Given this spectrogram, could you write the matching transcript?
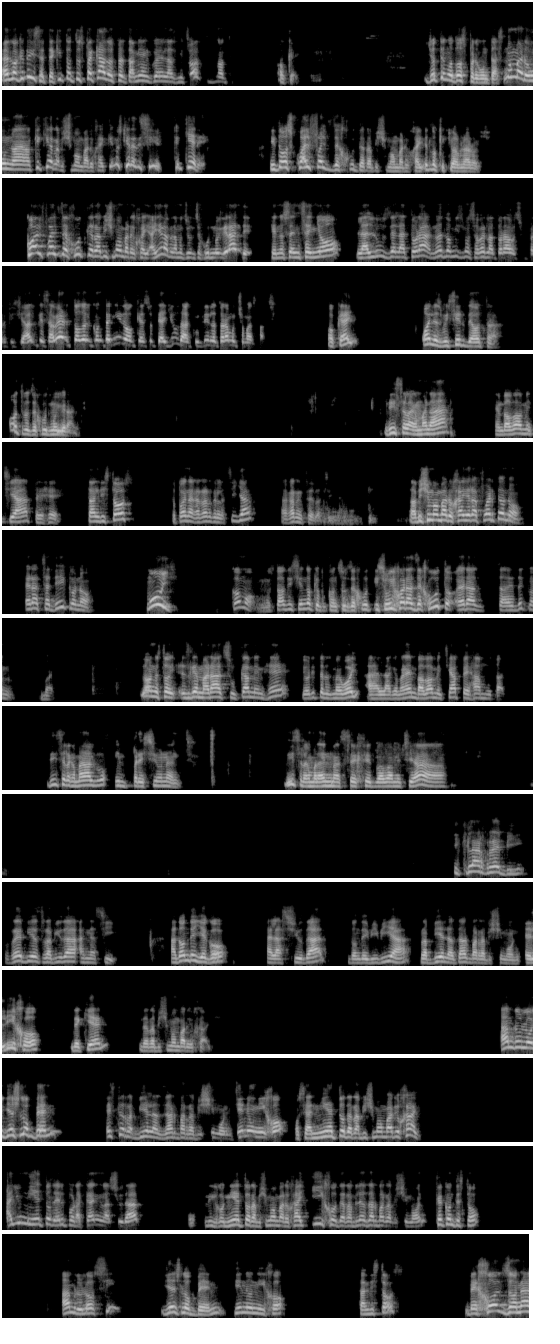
Es lo que dice, te quito tus pecados, pero también las mitzvot. No Ok. Yo tengo dos preguntas. Número uno, ¿qué quiere Rabbi Shimon Baruchai? ¿Qué nos quiere decir? ¿Qué quiere? Y dos, ¿cuál fue el zehut de Rabbi Shimon Baruchai? Es lo que quiero hablar hoy. ¿Cuál fue el zehut que Rabbi Shimon Ayer hablamos de un zehut muy grande que nos enseñó la luz de la Torah. No es lo mismo saber la Torah superficial que saber todo el contenido, que eso te ayuda a cumplir la Torah mucho más fácil. ¿Ok? Hoy les voy a decir de otra, otro zehut muy grande. Dice la hermana en Baba Metzia Peje. ¿Están listos? ¿Se pueden agarrar de la silla? Agárrense de la silla. ¿Rabbi Shimon Barujay era fuerte o no? ¿Era tzadik o no? Muy. ¿Cómo? Me estás diciendo que con sus zehut. ¿Y su hijo era zehut o era tzadik o no? Bueno. Yo no estoy. Es Gemara He y ahorita les me voy a la Gemara en Baba Mechia Pehamudal. Dice la Gemara algo impresionante. Dice la Gemara en Masejet Baba Mechia Y claro, Rebi, Rebi es la viuda Anasí. ¿A dónde llegó? A la ciudad donde vivía Rabbi Elazar bar Rabbi Shimon, el hijo de quién? De Rabbi Shimon bar Yochai. Amrulo Yeshlo Ben, este Rabbi Elazar bar Rabbi Shimon tiene un hijo, o sea, nieto de Rabbi Shimon bar Yochai. Hay un nieto de él por acá en la ciudad, dijo nieto Rabbi Shimon bar Yochai, hijo de Rabbi Elazar bar Rabbi Shimon. ¿Qué contestó? Amrulo, sí, Yeshlo Ben tiene un hijo. ¿Están listos? Zona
